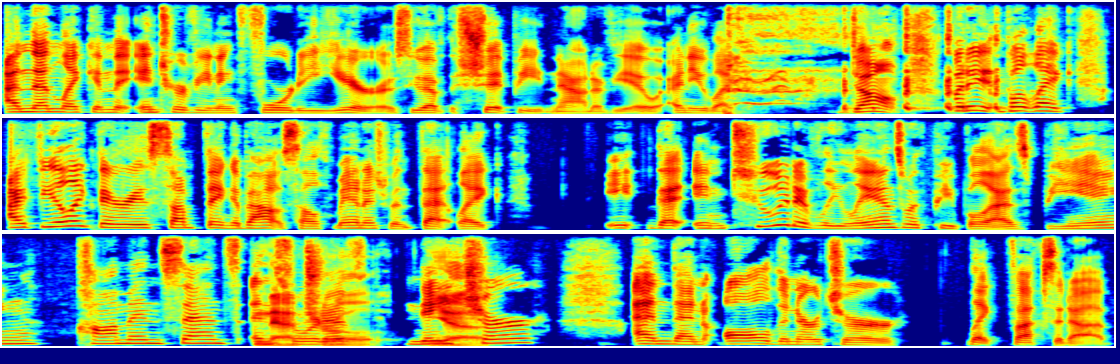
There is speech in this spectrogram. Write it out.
And then like in the intervening 40 years, you have the shit beaten out of you and you like don't. But it but like I feel like there is something about self-management that like it, that intuitively lands with people as being common sense and Natural. sort of nature yeah. and then all the nurture like fucks it up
